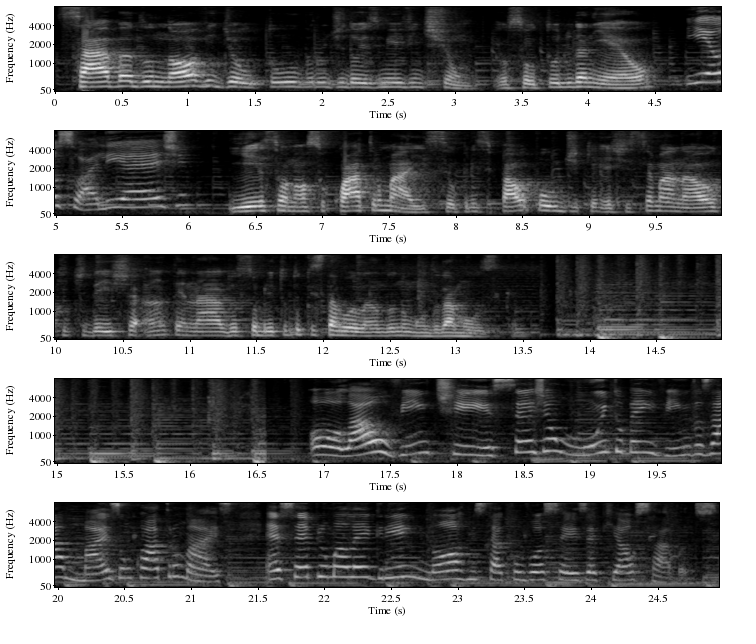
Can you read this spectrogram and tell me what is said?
Sábado, 9 de outubro de 2021. Eu sou Túlio Daniel. E eu sou a Liege. E esse é o nosso 4 Mais, seu principal podcast semanal que te deixa antenado sobre tudo que está rolando no mundo da música. Olá, ouvintes! Sejam muito bem-vindos a mais um 4 Mais. É sempre uma alegria enorme estar com vocês aqui aos sábados.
